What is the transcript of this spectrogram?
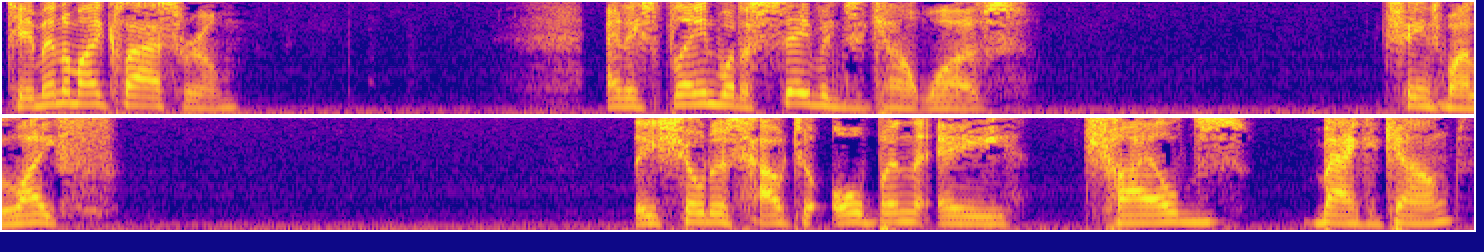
came into my classroom and explained what a savings account was. Changed my life. They showed us how to open a child's bank account,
